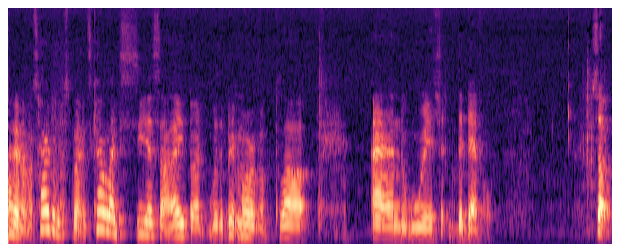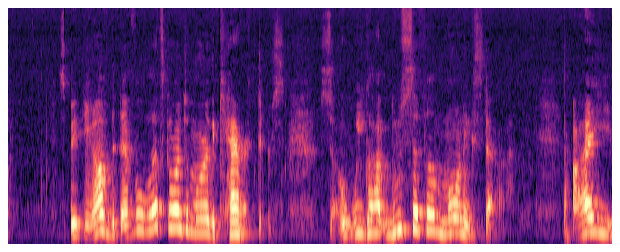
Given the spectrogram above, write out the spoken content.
I don't know, it's hard to explain. It's kind of like CSI, but with a bit more of a plot and with the devil. So, speaking of the devil, let's go into more of the characters. So, we got Lucifer Morningstar. I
